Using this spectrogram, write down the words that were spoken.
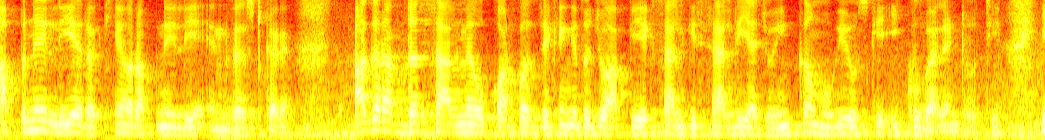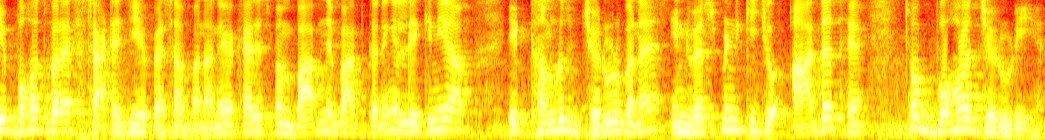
अपने लिए रखें और अपने लिए इन्वेस्ट करें। अगर आप 10 साल में वो कॉर्पस देखेंगे तो जो आपकी एक साल की सैलरी या जो इनकम होगी उसकी इक्विवेलेंट होती है। ये बहुत बड़ा स्ट्रैटेजी है पैसा बनाने का। खैर, इसमें हम बाद में बात करेंगे, लेकिन ये आप एक थंब रूल ज़रूर बनाएँ। इन्वेस्टमेंट की जो आदत है, वो बहुत ज़रूरी है।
